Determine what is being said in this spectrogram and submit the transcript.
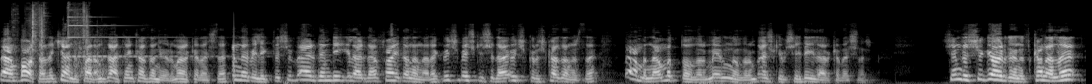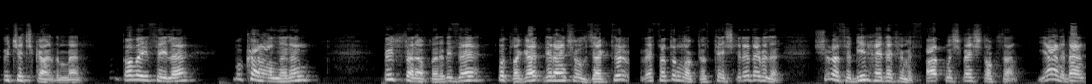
Ben borsada kendi paramı zaten kazanıyorum arkadaşlar. Benle birlikte şu verdiğim bilgilerden faydalanarak 3-5 kişi daha 3 kuruş kazanırsa ben bundan mutlu olurum, memnun olurum. Başka bir şey değil arkadaşlar. Şimdi şu gördüğünüz kanalı 3'e çıkardım ben. Dolayısıyla bu kanalların Üst tarafları bize mutlaka direnç olacaktır ve satım noktası teşkil edebilir. Şurası bir hedefimiz 65.90. Yani ben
